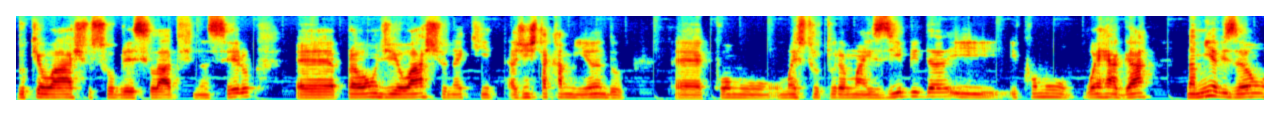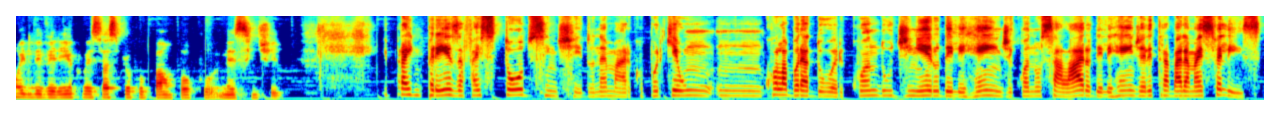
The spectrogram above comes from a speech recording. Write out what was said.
do que eu acho sobre esse lado financeiro, é, para onde eu acho né, que a gente está caminhando é, como uma estrutura mais híbrida e, e, como o RH, na minha visão, ele deveria começar a se preocupar um pouco nesse sentido. E para a empresa faz todo sentido, né, Marco? Porque um, um, colaborador, quando o dinheiro dele rende, quando o salário dele rende, ele trabalha mais feliz.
